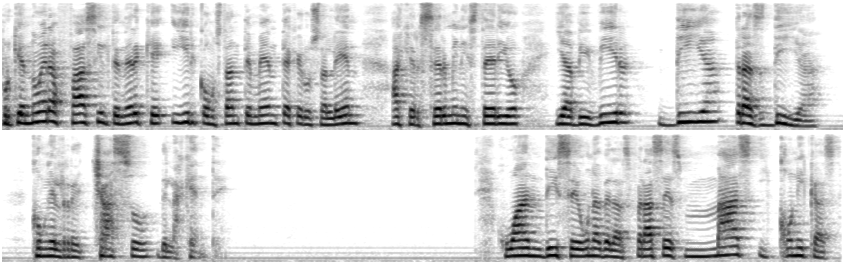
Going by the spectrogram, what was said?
Porque no era fácil tener que ir constantemente a Jerusalén a ejercer ministerio y a vivir día tras día con el rechazo de la gente. Juan dice una de las frases más icónicas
